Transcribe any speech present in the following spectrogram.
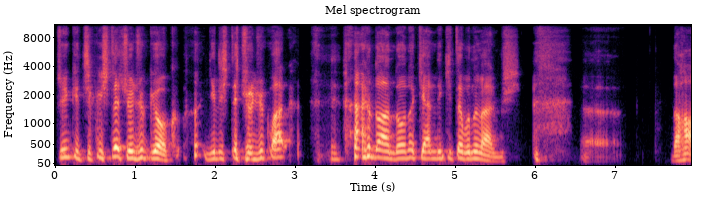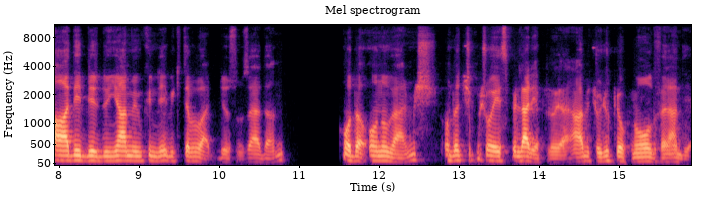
Çünkü çıkışta çocuk yok. Girişte çocuk var. Erdoğan da ona kendi kitabını vermiş. Ee, Daha adil bir dünya mümkün diye bir kitabı var biliyorsunuz Erdoğan'ın. O da onu vermiş. O da çıkmış o espriler yapıyor yani. Abi çocuk yok ne oldu falan diye.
